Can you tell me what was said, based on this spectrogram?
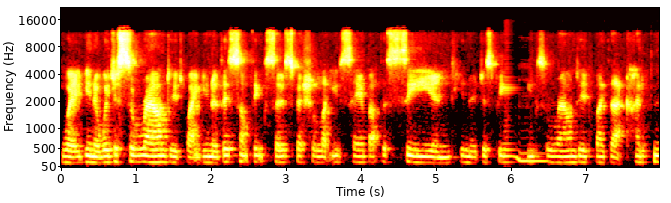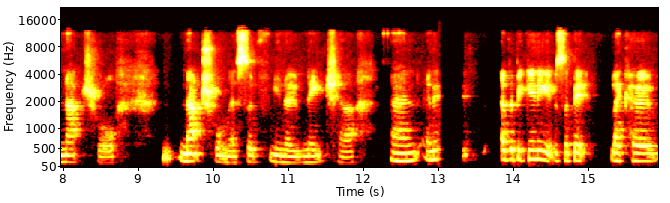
where you know we're just surrounded by you know there's something so special like you say about the sea and you know just being mm. surrounded by that kind of natural naturalness of you know nature and and it, at the beginning it was a bit like a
